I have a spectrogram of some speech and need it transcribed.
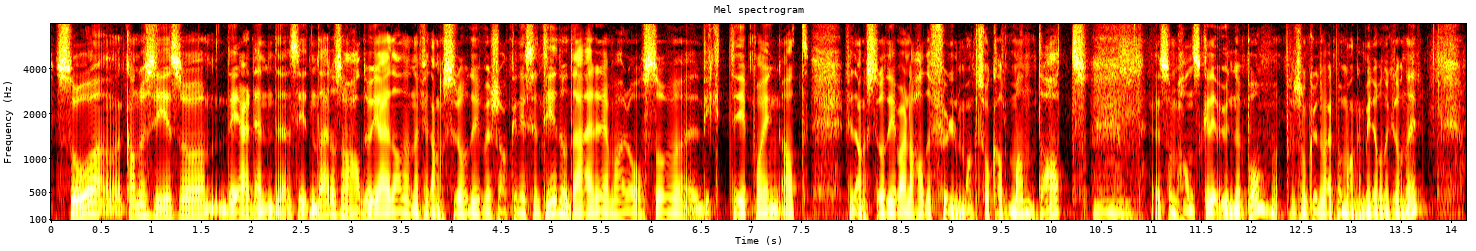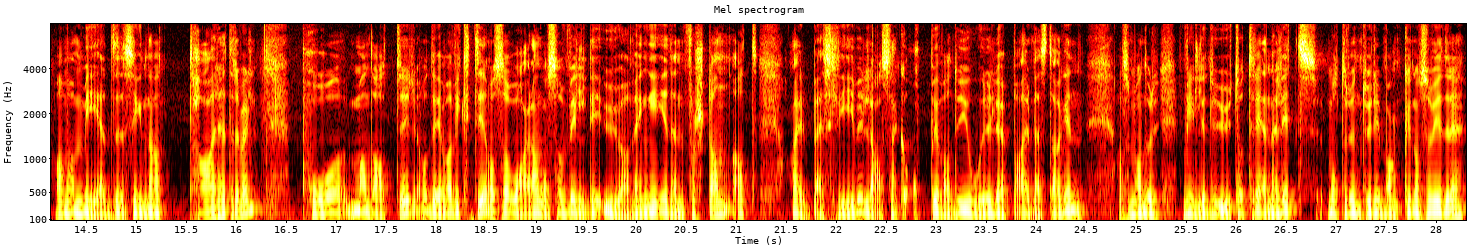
Så kan du si, så det er den siden der. Og så hadde jo jeg da denne finansrådgiversaken i sin tid, og der var det også et viktig poeng at finansrådgiveren da hadde fullmakt, såkalt mandat, mm. Som han skrev under på, som kunne være på mange millioner kroner. Og han var medsignatar, heter det vel, på mandater, og det var viktig. Og så var han også veldig uavhengig i den forstand at arbeidslivet la seg ikke opp i hva du gjorde i løpet av arbeidsdagen. Altså med andre ord, Ville du ut og trene litt, måtte du en tur i banken osv. Ja,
